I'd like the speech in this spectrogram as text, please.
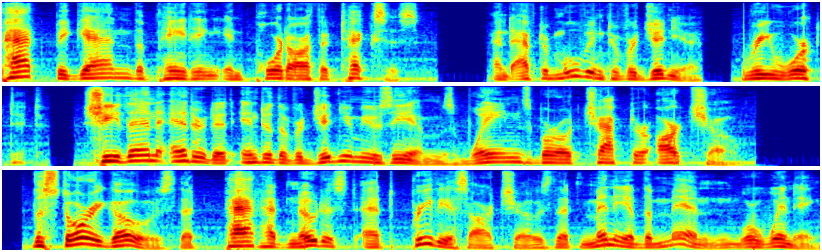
Pat began the painting in Port Arthur, Texas, and after moving to Virginia, reworked it. She then entered it into the Virginia Museum's Waynesboro Chapter Art Show. The story goes that Pat had noticed at previous art shows that many of the men were winning.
